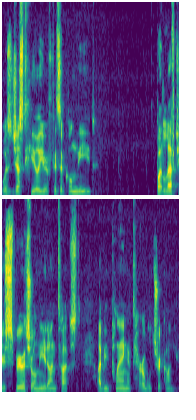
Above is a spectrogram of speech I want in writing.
was just heal your physical need, but left your spiritual need untouched, I'd be playing a terrible trick on you.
